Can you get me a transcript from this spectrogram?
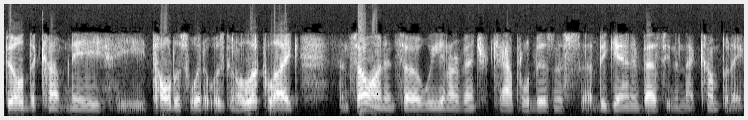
build the company. He told us what it was going to look like, and so on. And so we, in our venture capital business, uh, began investing in that company.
